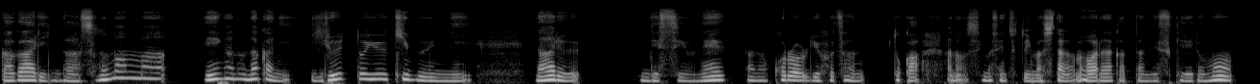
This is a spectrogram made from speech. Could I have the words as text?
ガガーリンがそのまんま映画の中にいるという気分になるんですよね。あの、コロリョフさんとか、あの、すいません、ちょっと今舌が回らなかったんですけれども、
